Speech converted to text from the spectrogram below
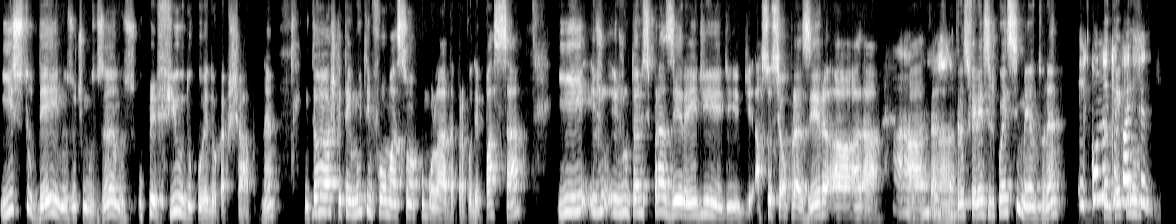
e estudei nos últimos anos o perfil do corredor capixaba, né? Então eu acho que tem muita informação acumulada para poder passar e, e, juntando esse prazer aí de, de, de associar o prazer à, à, ah, transferência de conhecimento, né? E como é que, é que vai no... se,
